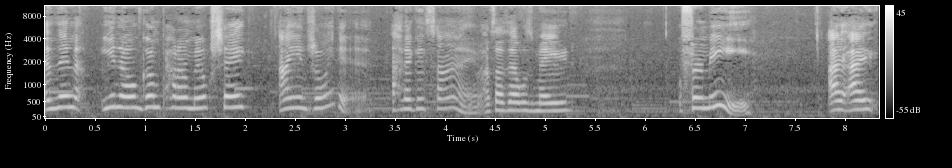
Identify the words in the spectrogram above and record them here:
then, you know, Gunpowder Milkshake, I enjoyed it. I had a good time. I thought that was made for me. I, I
